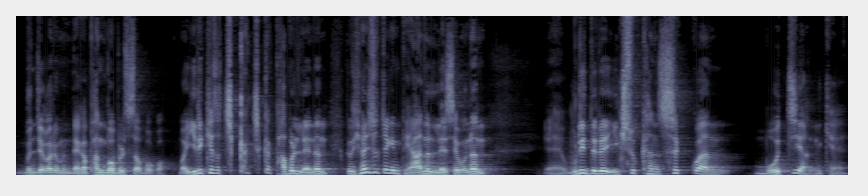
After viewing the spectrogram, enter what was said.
문제가 어려우면 내가 방법을 써보고 막 이렇게 해서 즉각 즉각 답을 내는 그래서 현실적인 대안을 내세우는 예, 우리들의 익숙한 습관 못지않게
